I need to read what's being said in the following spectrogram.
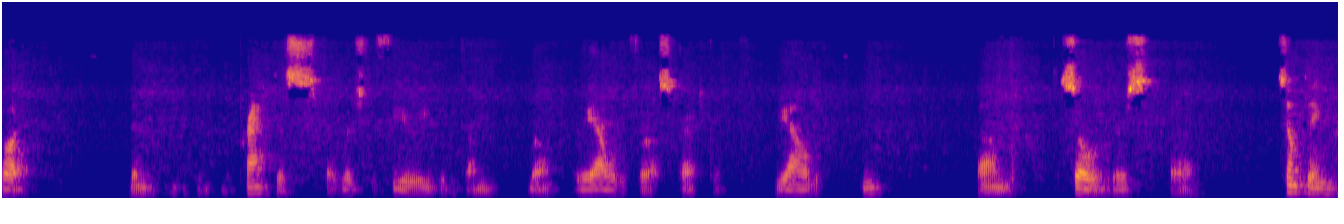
taught the, the practice by which the theory will become, well, reality for us, practical reality. Hmm? Um, so there's uh, something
